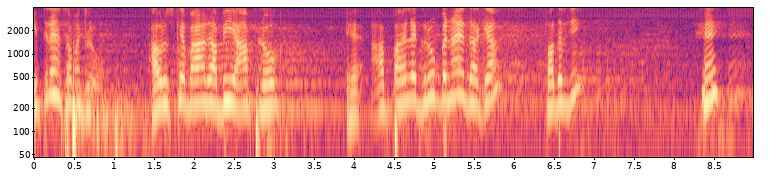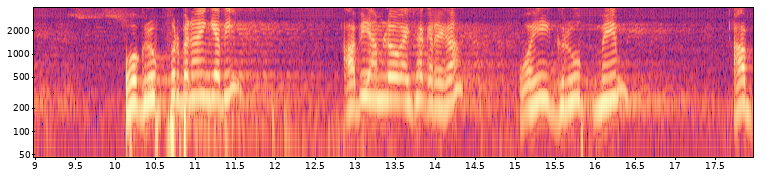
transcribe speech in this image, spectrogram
इतने समझ लो। और उसके बाद अभी आप लोग आप पहले ग्रुप बनाया था क्या फादर जी? हैं? वो ग्रुप फिर बनाएँगे अभी? अभी हम लोग ऐसा करेगा, वही ग्रुप में आप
